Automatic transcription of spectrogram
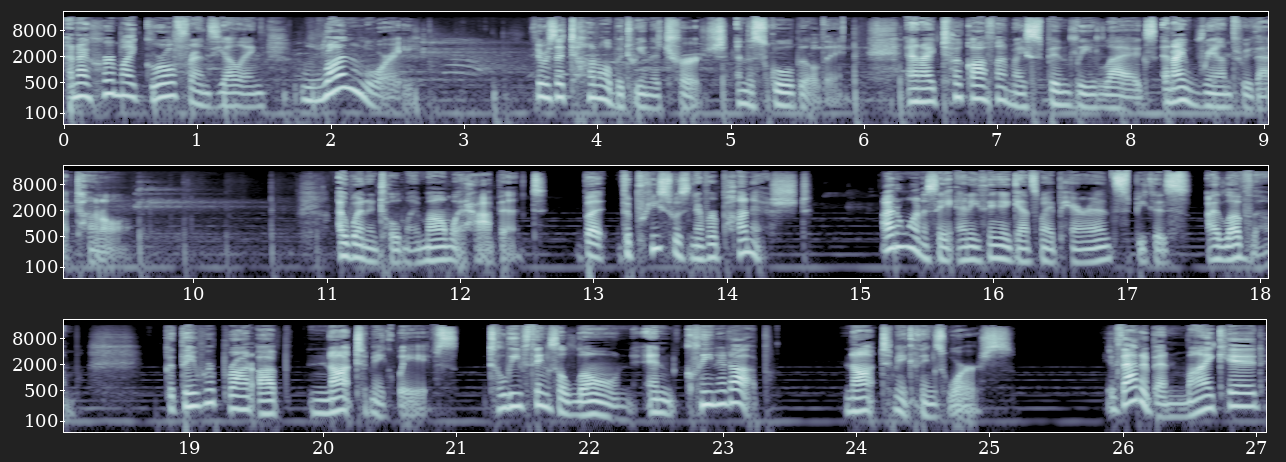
and I heard my girlfriends yelling, Run, Lori! There was a tunnel between the church and the school building, and I took off on my spindly legs and I ran through that tunnel. I went and told my mom what happened, but the priest was never punished. I don't want to say anything against my parents because I love them, but they were brought up not to make waves, to leave things alone and clean it up, not to make things worse. If that had been my kid,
